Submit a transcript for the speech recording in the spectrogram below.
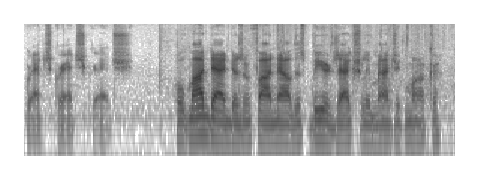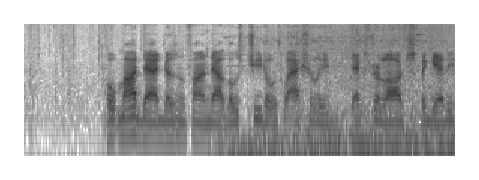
Scratch, scratch, scratch. Hope my dad doesn't find out this beard's actually magic marker. Hope my dad doesn't find out those Cheetos were actually extra large spaghetti.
